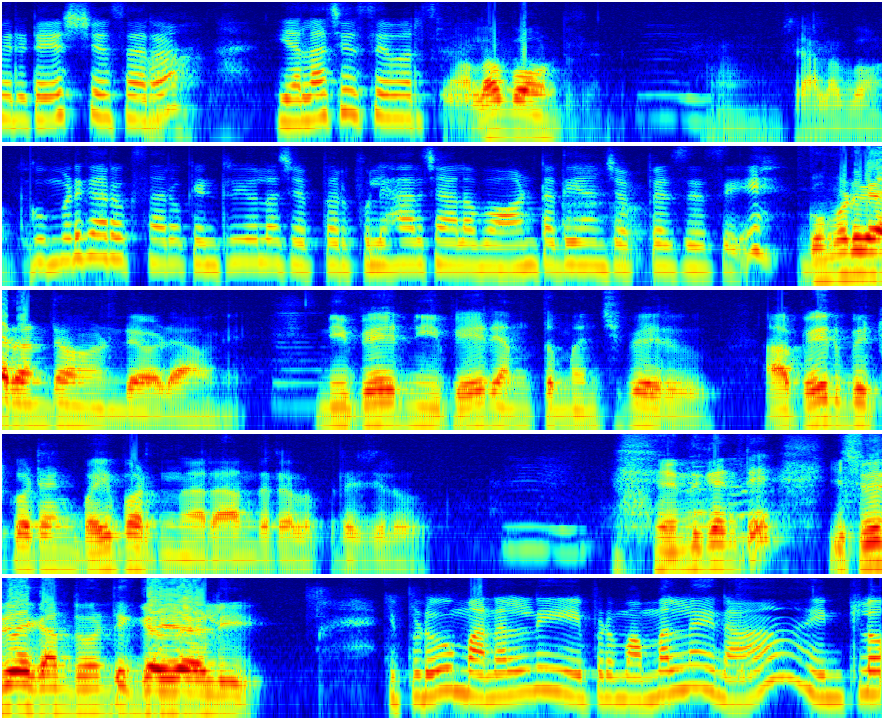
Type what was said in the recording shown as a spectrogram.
మీరు టేస్ట్ చేశారా? ఎలా చేసేవారు? చాలా బాగుంటుంది చాలా బాగుంటుంది. గుమ్మడి గారు ఒకసారి ఒక ఇంటర్వ్యూలో చెప్పారు పులిహార చాలా బాగుంటది అని చెప్పేసి గుమ్మడి గారు అంటూ ఉండేవాడు ఆమెని. నీ పేరు నీ పేరు ఎంత మంచి పేరు. ఆ పేరు పెట్టుకోవటానికి భయపడుతున్నారు ఆంధ్రాల ప్రజలు? ఎందుకంటే ఈ సూర్యకాంతం అంటే గయాళి. ఇప్పుడు మనల్ని ఇప్పుడు మమ్మల్ని అయినా ఇంట్లో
